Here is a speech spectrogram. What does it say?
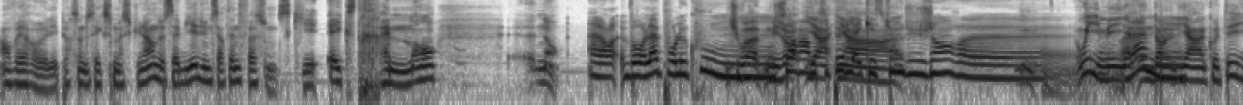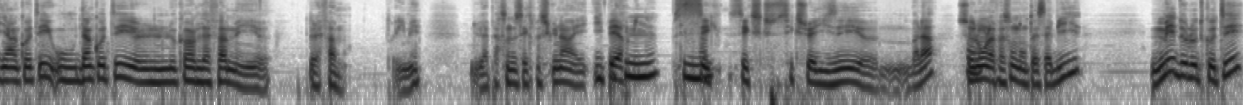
envers euh, les personnes de sexe masculin de s'habiller d'une certaine façon, ce qui est extrêmement... euh, non. Alors bon là pour le coup on, Tu vois, mais sort genre, un a- petit peu de la un- question du genre. euh, Oui, mais il y a- voilà, dans le- mais- il y a un côté, il y a un côté où d'un côté le corps de la femme est euh, de la femme entre guillemets, de la personne de sexe masculin est hyper féminin. féminin. sex- sex- sexualisée, voilà, selon la façon dont elle s'habille. Mais de l'autre côté,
